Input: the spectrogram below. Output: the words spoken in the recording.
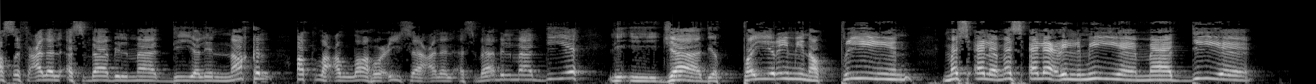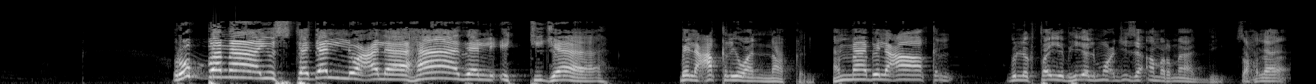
آصف على الأسباب المادية للنقل أطلع الله عيسى على الأسباب المادية لإيجاد الطير من الطين. مسألة مسألة علمية مادية. ربما يستدل على هذا الاتجاه بالعقل والنقل. أما بالعقل يقول لك طيب هي المعجزة أمر مادي. صح لا؟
